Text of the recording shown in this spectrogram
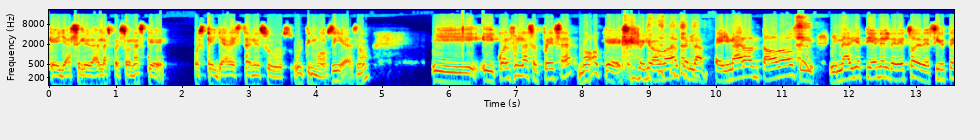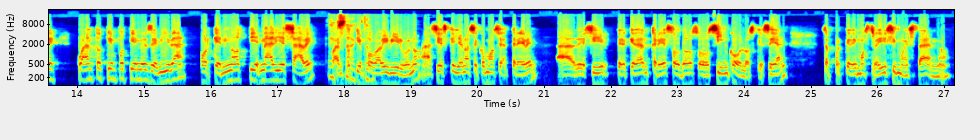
que ya se le da a las personas que, pues que ya están en sus últimos días, ¿no? Y, y cuál fue la sorpresa, ¿no? Que, mi mamá se la peinaron todos y, nadie tiene el derecho de decirte cuánto tiempo tienes de vida, porque no nadie sabe cuánto tiempo va a vivir uno. Así es que yo no sé cómo se atreven a decir te quedan tres o dos o cinco o los que sean, o sea, porque demostradísimo están, ¿no?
